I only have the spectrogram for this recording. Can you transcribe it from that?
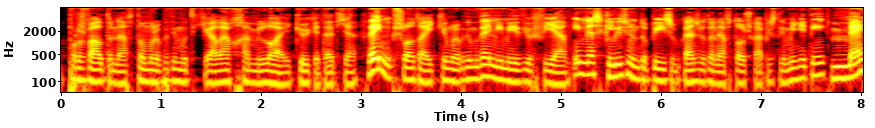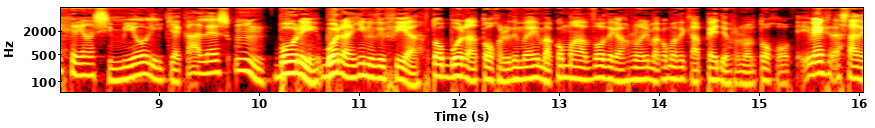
προσβάλλω τον εαυτό μου, επειδή μου ότι και καλά έχω χαμηλό IQ και τέτοια. Δεν είναι υψηλό το IQ μου, επειδή μου δεν είμαι ιδιοφία. Είναι μια σκληρή συνειδητοποίηση που κάνεις για τον εαυτό σου κάποια στιγμή, γιατί μέχρι ένα σημείο ηλικιακά λες, μπορεί, μπορεί να γίνει ιδιοφία. Το μπορεί να το έχω, δηλαδή είμαι ακόμα 12 χρονών, είμαι ακόμα 15 χρονών, το έχω. Μέχρι στα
